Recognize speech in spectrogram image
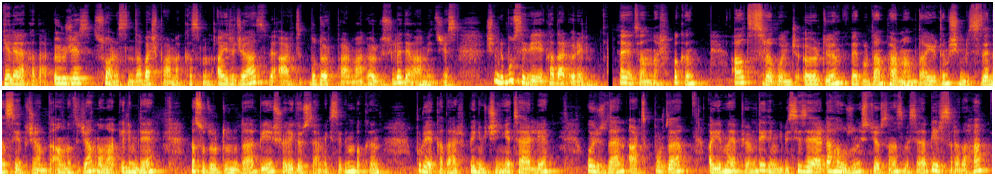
gelene kadar öreceğiz. Sonrasında baş parmak kısmını ayıracağız ve artık bu dört parmağın örgüsüyle devam edeceğiz. Şimdi bu seviyeye kadar örelim. Evet hanımlar bakın 6 sıra boyunca ördüm ve buradan parmağımı da ayırdım. Şimdi size nasıl yapacağımı da anlatacağım ama elimde nasıl durduğunu da bir şöyle göstermek istedim. Bakın buraya kadar benim için yeterli. O yüzden artık burada ayırma yapıyorum. Dediğim gibi siz eğer daha uzun istiyorsanız mesela bir sıra daha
